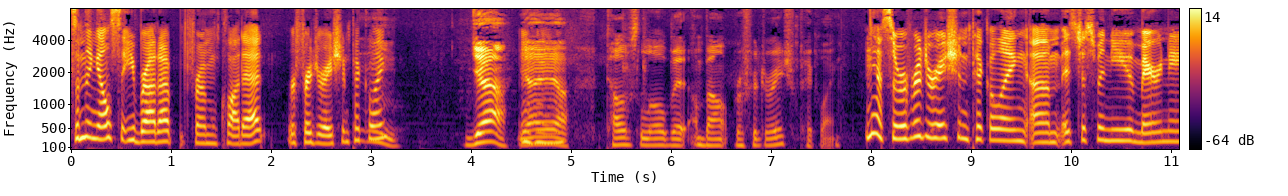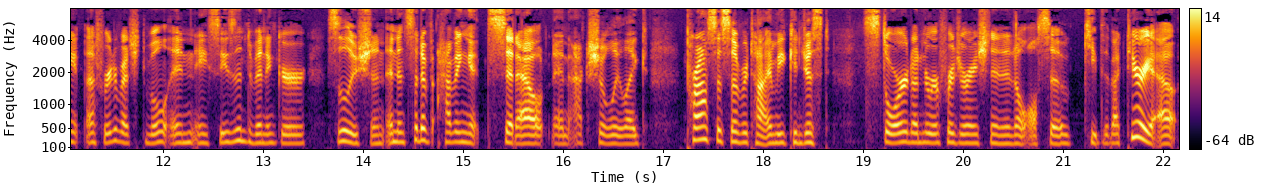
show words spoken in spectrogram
Something else that you brought up from Claudette, refrigeration pickling. yeah. Yeah yeah, yeah. Tell us a little bit about refrigeration pickling. Yeah, so refrigeration pickling, um, it's just when you marinate a fruit or vegetable in a seasoned vinegar solution, and instead of having it sit out and actually like process over time, you can just store it under refrigeration and it'll also keep the bacteria out.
